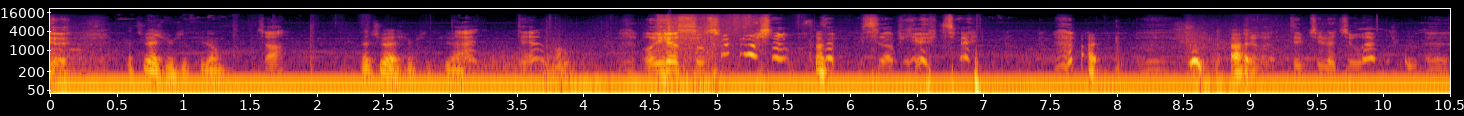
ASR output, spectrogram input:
Sorry. leczyłeś mnie przed chwilą. Co? Leczyłeś mnie przed chwilą. Tak? Ty? No. O Jezu, przepraszam. Zabiłem cię. Tak. Tak. Tym cię leczyłem? Y,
